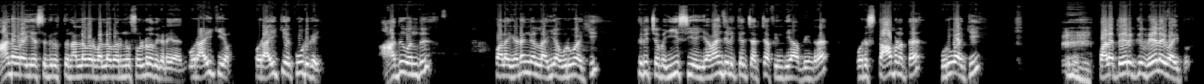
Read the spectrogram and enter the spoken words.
ஆண்டவர் இயேசு கிறிஸ்து நல்லவர் வல்லவர்னு சொல்றது கிடையாது. ஒரு ஐக்கியம் ஒரு ஐக்கிய கூடுகை. அது வந்து பல இடங்கள்ல ஐயா உருவாக்கி திருச்சபை ECI evangelical church of India அப்படின்ற ஒரு ஸ்தாபனத்தை உருவாக்கி பல பேருக்கு வேலை வாய்ப்பு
